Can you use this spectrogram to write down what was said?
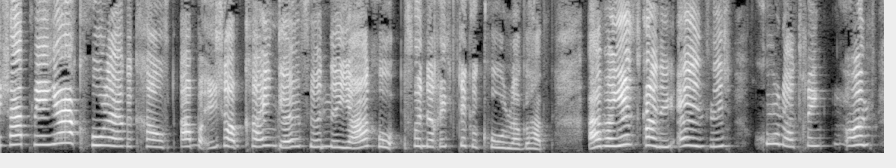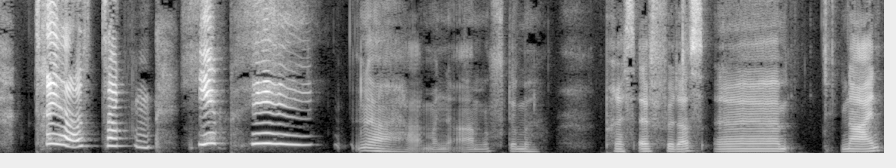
ich habe mir Ja-Cola gekauft, aber ich habe kein Geld für eine ja für eine richtige Cola gehabt. Aber jetzt kann ich endlich Cola trinken und Trias zocken. Yippie! Ja, meine arme Stimme. Press F für das. Ähm, nein.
